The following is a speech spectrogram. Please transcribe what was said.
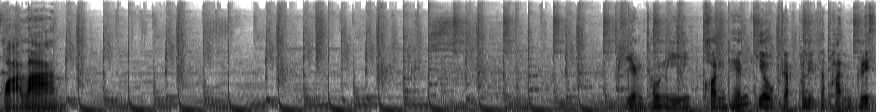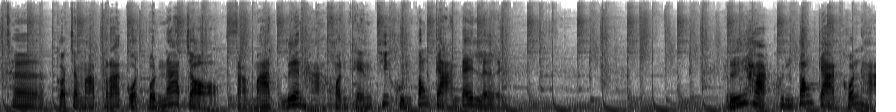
ขวาล่าง เพียงเท่านี้คอนเทนต์เกี่ยวกับผลิตภัณฑ์ Glitter ก็จะมาปรากฏบนหน้าจอ สามารถเลื่อนหาคอนเทนต์ที่คุณต้องการได้เลย หรือหากคุณต้องการค้นหา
